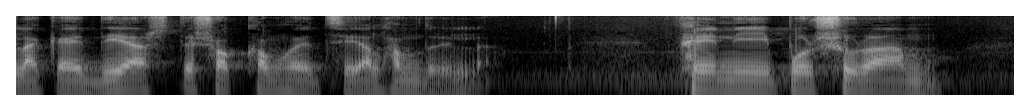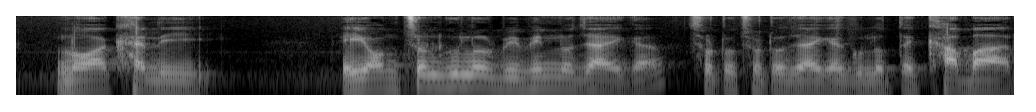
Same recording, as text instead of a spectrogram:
এলাকায় দিয়ে আসতে সক্ষম হয়েছি, আলহামদুলিল্লাহ। ফেনী, পরশুরাম, নোয়াখালী, এই অঞ্চলগুলোর বিভিন্ন জায়গা, ছোট ছোট জায়গাগুলোতে খাবার,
